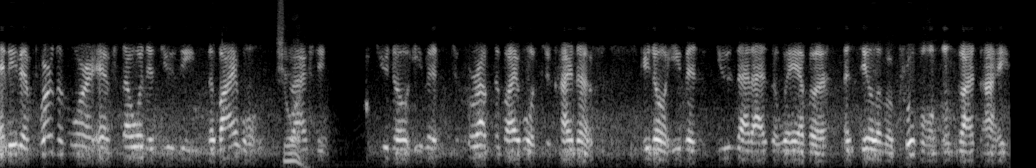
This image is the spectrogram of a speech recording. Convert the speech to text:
And even furthermore, if someone is using the Bible Sure. to actually, you know, even to corrupt the Bible to kind of, you know, even use that as a way of a, a seal of approval in God's eyes,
